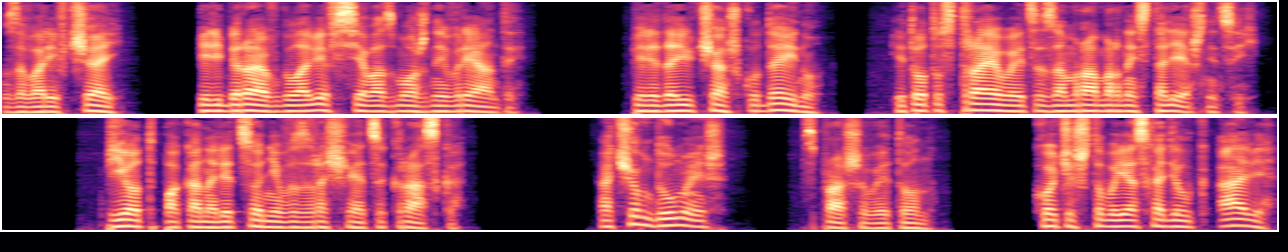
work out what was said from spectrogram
заварив чай, перебираю в голове все возможные варианты. Передаю чашку Дейну, и тот устраивается за мраморной столешницей. Пьет, пока на лицо не возвращается краска. «О чем думаешь?» — спрашивает он. «Хочешь, чтобы я сходил к Аве?»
